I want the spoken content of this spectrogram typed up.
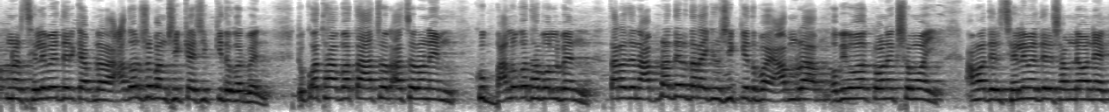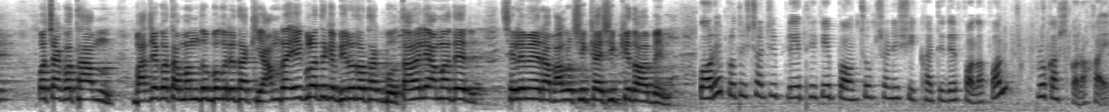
আপনার ছেলেমেয়েদেরকে আপনারা আদর্শবান শিক্ষায় শিক্ষিত করবেন। কথাবার্তা আচর আচরণে খুব ভালো কথা বলবেন। তারা যেন আপনাদের দ্বারা শিক্ষিত পায়। আমরা অভিভাবক অনেক সময় আমাদের ছেলেমেয়েদের সামনে অনেক পচা কথা বাজে কথা, মন্তব্য করে থাকি। আমরা এগুলো থেকে বিরত থাকব। তাহলে আমাদের ছেলেমেয়েরা ভালো শিক্ষায় শিক্ষিত হবে। পরে প্রতিষ্ঠানটির প্লে থেকে পঞ্চম শ্রেণির শিক্ষার্থীদের ফলাফল প্রকাশ করা হয়।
